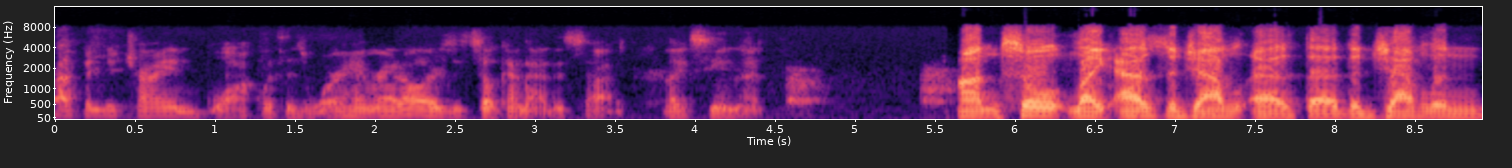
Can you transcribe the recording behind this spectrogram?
happened to try and block with his warhammer at all, or is it still kind of at his side? Like seeing that. Um, so like as the javel, as the the javelin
